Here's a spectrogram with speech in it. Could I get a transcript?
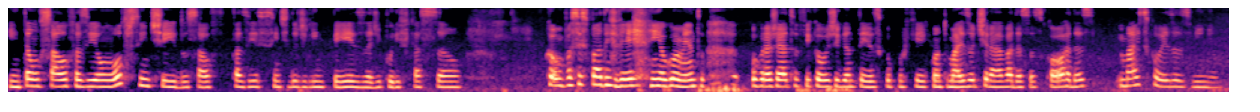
Então o sal fazia um outro sentido, o sal fazia esse sentido de limpeza, de purificação. Como vocês podem ver, em algum momento o projeto ficou gigantesco, porque quanto mais eu tirava dessas cordas, mais coisas vinham.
